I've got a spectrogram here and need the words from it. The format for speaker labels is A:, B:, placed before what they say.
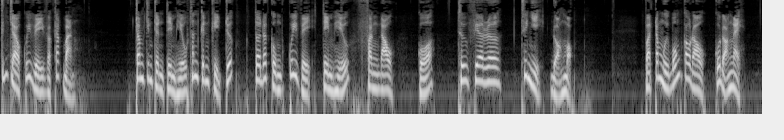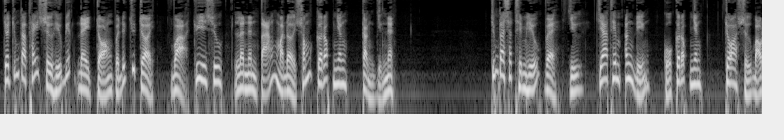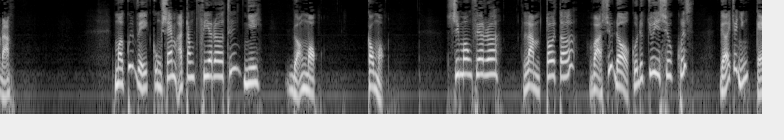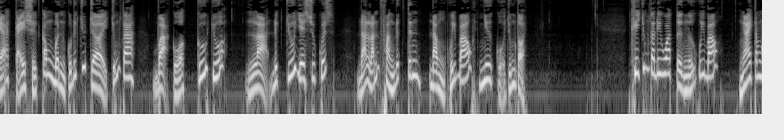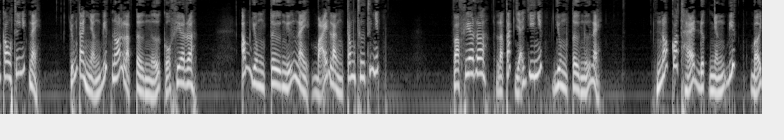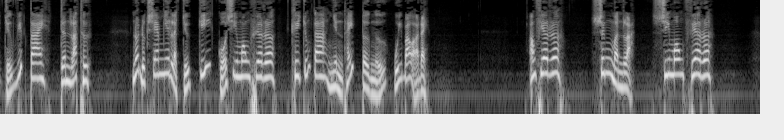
A: Kính chào quý vị và các bạn. Trong chương trình tìm hiểu Thánh Kinh kỳ trước, tôi đã cùng quý vị tìm hiểu phần đầu của Thư Phi-rơ thứ nhì đoạn 1. Và trong 14 câu đầu của đoạn này, cho chúng ta thấy sự hiểu biết đầy trọn về Đức Chúa Trời và Chúa Giêsu là nền tảng mà đời sống cơ đốc nhân cần dựng nên. Chúng ta sẽ tìm hiểu về dự gia thêm ân điển của cơ đốc nhân cho sự bảo đảm. Mời quý vị cùng xem ở trong Phi-rơ thứ nhì, đoạn 1, câu 1. Simon Phi-rơ làm tôi tớ và sứ đồ của Đức Chúa Giêsu Christ gửi cho những kẻ cậy sự công bình của Đức Chúa Trời chúng ta và của cứu Chúa là Đức Chúa Giêsu Christ đã lãnh phần đức tin đồng quý báu như của chúng tôi. Khi chúng ta đi qua từ ngữ quý báu, ngay trong câu thứ nhất này, chúng ta nhận biết nó là từ ngữ của Führer. Ông dùng từ ngữ này bảy lần trong thư thứ nhất. Và Führer là tác giả duy nhất dùng từ ngữ này. Nó có thể được nhận biết bởi chữ viết tay trên lá thư. Nó được xem như là chữ ký của Simon Führer khi chúng ta nhìn thấy từ ngữ quý báu ở đây. Ông Führer xưng mình là Simon Führer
